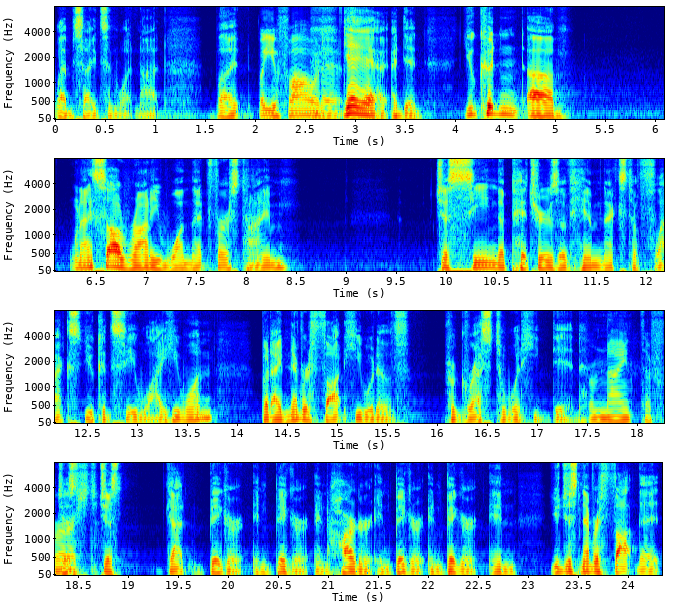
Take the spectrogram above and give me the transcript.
websites and whatnot. But But you followed it. yeah, yeah, I did. You couldn't. Um, when I saw Ronnie won that first time, just seeing the pictures of him next to Flex, you could see why he won. But I never thought he would have progressed to what he did. From ninth to first. Just, just got bigger and bigger and harder and bigger and bigger, and you just never thought that.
